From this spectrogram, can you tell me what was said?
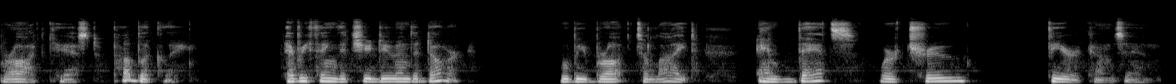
broadcast publicly. Everything that you do in the dark will be brought to light. And that's where true fear comes in.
